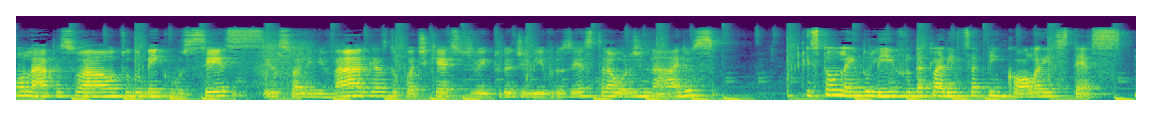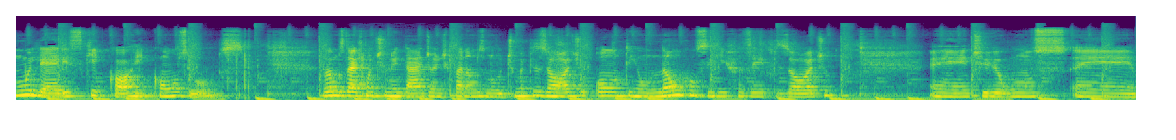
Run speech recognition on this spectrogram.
Olá pessoal, tudo bem com vocês? Eu sou a Aline Vargas, do podcast de leitura de livros extraordinários. Estou lendo o livro da Clarissa Pincola Estes, Mulheres que Correm com os Lobos. Vamos dar continuidade onde paramos no último episódio. Ontem eu não consegui fazer episódio, é, tive alguns é,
